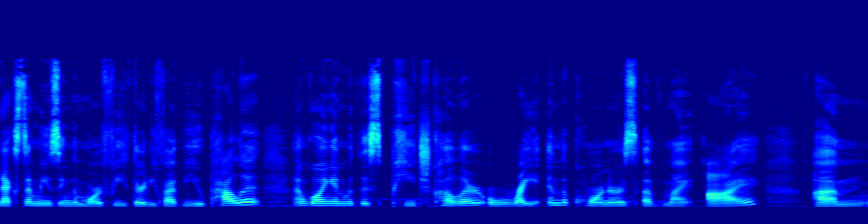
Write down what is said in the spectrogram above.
Next, I'm using the Morphe 35U palette. I'm going in with this peach color right in the corners of my eye. Um,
